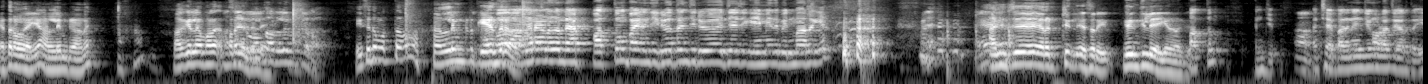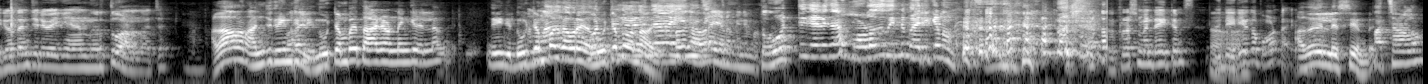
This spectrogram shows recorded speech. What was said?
എത്ര ആളും കഴിക്കാം? അൺലിമിറ്റഡ് ആണ്. ബാക്കിയെല്ലാം പറ- പറഞ്ഞില്ലേ? Unlimited ആ. ഇതിന് മൊത്തം അൺലിമിറ്റഡ് കേന്ദ്രം അങ്ങനെയാണെന്നുണ്ടെങ്കിൽ പത്തും പതിനഞ്ച് ഇരുപത്തഞ്ച് രൂപ വെച്ച് ഗെയിമിൽ നിന്ന് പിന്മാറുക അഞ്ച് red chilli sorry green chilli കഴിക്കാം നമുക്ക്. പത്തും അഞ്ചും. അച്ഛേ പതിനഞ്ചും കൂടെ ചേർത്ത്. ഇരുപത്തഞ്ച് രൂപയ്ക്ക് ഞാൻ നിർത്തുവാണെന്ന് വെച്ചാൽ അതാ അഞ്ച് ഗ്രീൻ ചില്ലി. നൂറ്റമ്പത് താഴെ ഉണ്ടെങ്കിൽ എല്ലാം ഗ്രീൻ ചില്ലി. നൂറ്റമ്പത് കവർ ചെയ്യാം. നൂറ്റമ്പത് വന്നാൽ മതി. തോറ്റ് കഴിഞ്ഞാൽ മുളക് തിന്ന് മരിക്കണം. റിഫ്രഷ്മെന്റ് ഐറ്റംസ് അത് ലസ്സി ഉണ്ട്. പച്ചവെള്ളം?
